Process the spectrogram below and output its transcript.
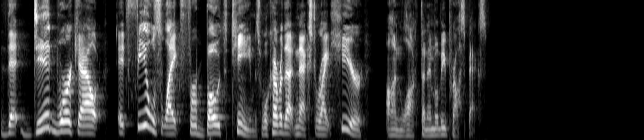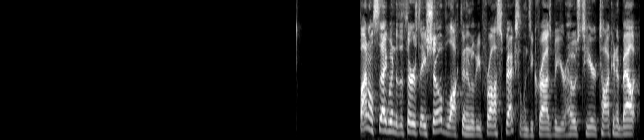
that did work out. It feels like for both teams. We'll cover that next right here on Locked on MLB Prospects. Final segment of the Thursday show of Locked On MLB Prospects. Lindsay Crosby, your host here, talking about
